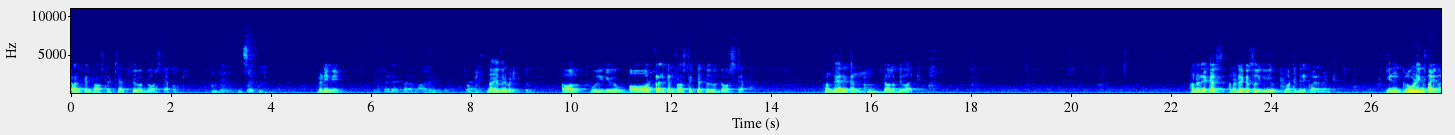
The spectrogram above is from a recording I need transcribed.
trunk infrastructure to your doorstep, From there, inside, ready-made. Okay. No, everybody. All, will give you all trunk infrastructure to your doorstep. From there, you can develop the work. Hundred acres, hundred acres will give you what is the requirement, including fiber.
